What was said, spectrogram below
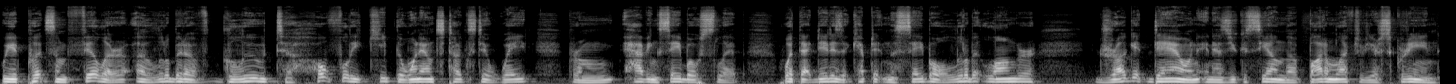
We had put some filler, a little bit of glue to hopefully keep the one ounce tungsten weight from having sabot slip. What that did is it kept it in the sabot a little bit longer, drug it down, and as you can see on the bottom left of your screen,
